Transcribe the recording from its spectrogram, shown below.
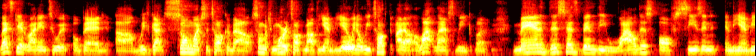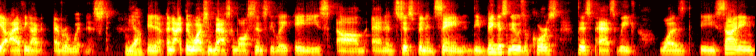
let's get right into it, Obed. Um, we've got so much to talk about, so much more to talk about the NBA. We know we talked about it a lot last week, but man, this has been the wildest off season in the NBA I think I've ever witnessed. Yeah. You know, and I've been watching basketball since the late 80s, um, and it's just been insane. The biggest news, of course, this past week was the signing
